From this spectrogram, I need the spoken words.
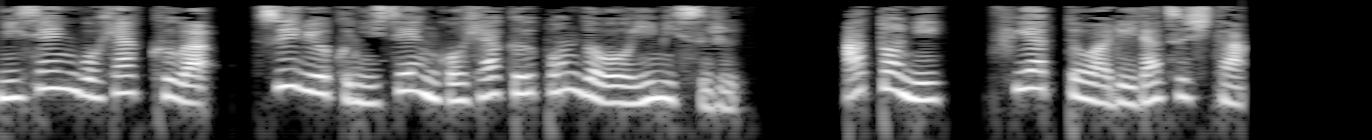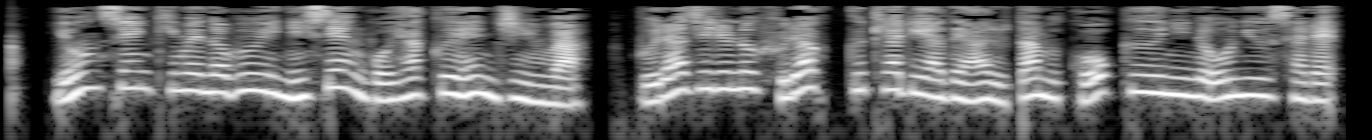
2500は水力2500ポンドを意味する。後に、フィアットは離脱した。4000機目の V2500 エンジンは、ブラジルのフラッグキャリアであるタム航空に納入され、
